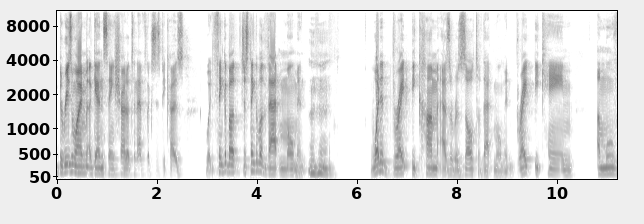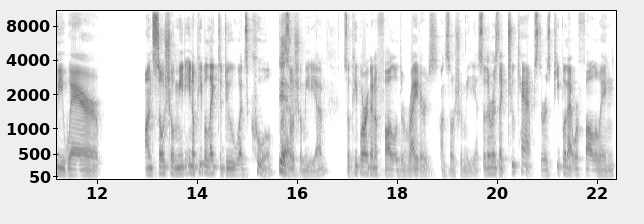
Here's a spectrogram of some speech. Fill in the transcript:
the reason why I'm again saying shout out to Netflix is because what think about just think about that moment. hmm What did Bright become as a result of that moment? Bright became a movie where on social media, you know, people like to do what's cool Yeah. on social media. So people are going to follow the writers on social media. So there was like two camps. There was people that were following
